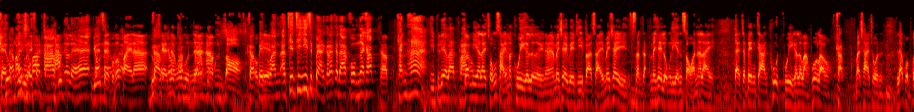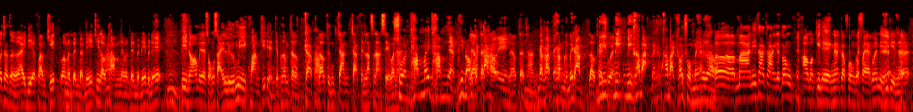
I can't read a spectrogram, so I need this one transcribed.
แกนำก็อยู่ในสภาคุณนั่นแหละยุเสร็จผมก็ไปแล้วยุเสแกร็จนแล้วนำก็คุณนะทำอ้าวปืนต่อครับโอเคเป็นวันอาทิตย์ที่ 28 กรกฎาคมนะครับครับชั้น 5 อิมพีเรียลลาดพร้าวก็มีอะไรสงสัยมาคุยกันเลยนะ ไม่ใช่เวทีปราศัยไม่ใช่สถไม่ใช่โรงเรียนสอนอะไร แต่จะเป็นการพูดคุยกันระหว่างพวกเราครับประชาชน แล้วผมก็จะเสนอไอเดียความคิดว่ามันเป็นแบบนี้ที่เราทำเนี่ยมันเป็นแบบนี้แบบนี้อืมพี่น้องมีอะไรสงสัยหรือมีความคิดเห็นจะเพิ่มเติมครับเราถึงจันจัดเป็นลักษณะเสวนาส่วนทำไม่ทำเนี่ยพี่น้องแล้วจัดแต่ตั้งเขาเอาเองแล้วแต่ท่านนะครับจะทำหรือไม่ทครับเราแค่มีช่วย มีมีข้าวบัตรไหมครับข้าวบัตรเข้าชมไหมครับเออมานี่ท่าทางจะต้องเอามากินเองนะกาแฟกาแฟก็ไม่มีให้กินนะฮะ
